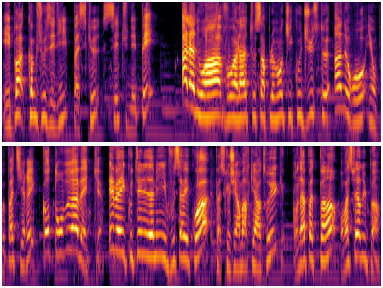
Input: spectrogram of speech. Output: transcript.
et eh ben comme je vous ai dit parce que c'est une épée à la noix, voilà, tout simplement, qui coûte juste 1 euro et on peut pas tirer quand on veut avec. Et eh bah ben, écoutez les amis, vous savez quoi? Parce que j'ai remarqué un truc, on n'a pas de pain, on va se faire du pain.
